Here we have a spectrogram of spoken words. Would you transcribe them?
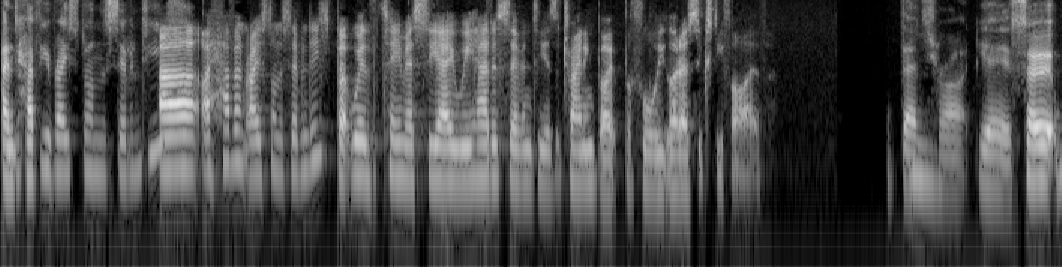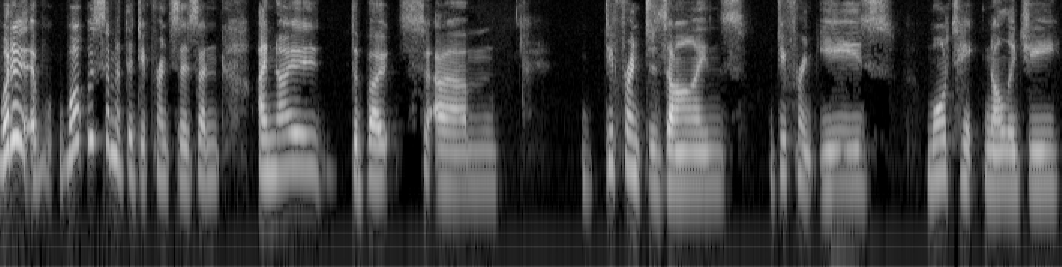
and have you raced on the 70s? Uh, I haven't raced on the 70s, but with Team SCA, we had a 70 as a training boat before we got our 65. That's mm. right. Yeah. So, what are, what were some of the differences? And I know the boats, um, different designs, different years more technology,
